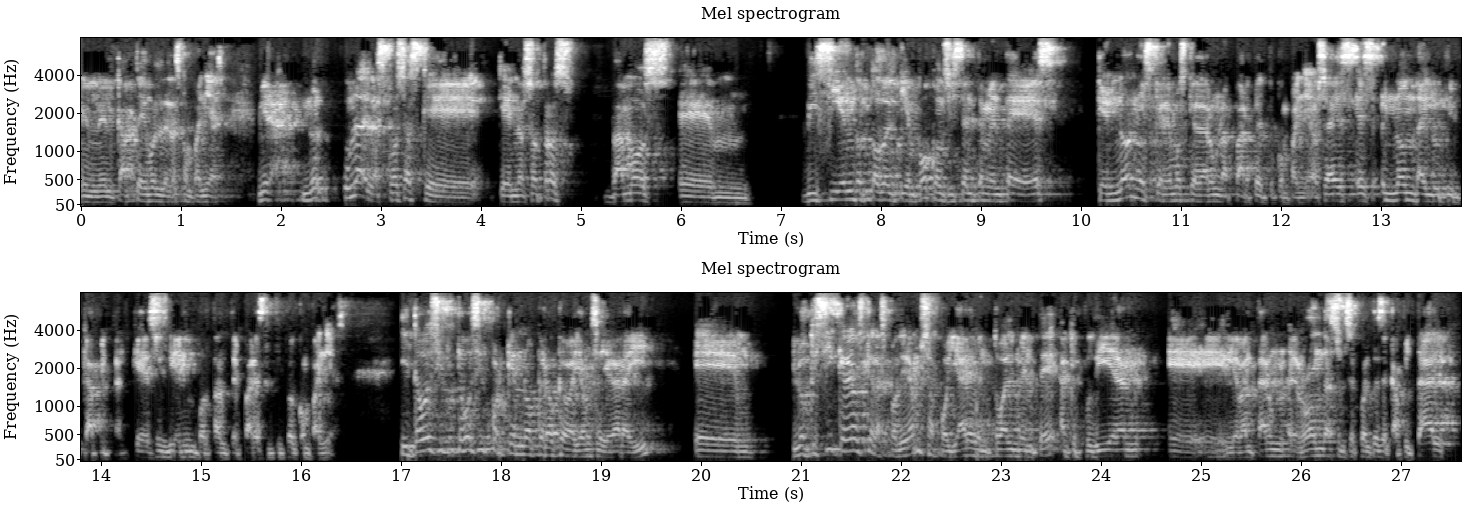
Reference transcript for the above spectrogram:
el cap table de las compañías. Mira, una de las cosas que, que nosotros vamos em, diciendo todo el tiempo consistentemente es que no nos queremos quedar una parte de tu compañía. O sea, es, non-dilutive capital, que eso es bien importante para este tipo de compañías. Y te voy a decir, te voy a decir por qué no creo que vayamos a llegar ahí. Eh, lo que sí creo es que las podríamos apoyar eventualmente a que pudieran eh, eh, levantar rondas subsecuentes de capital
